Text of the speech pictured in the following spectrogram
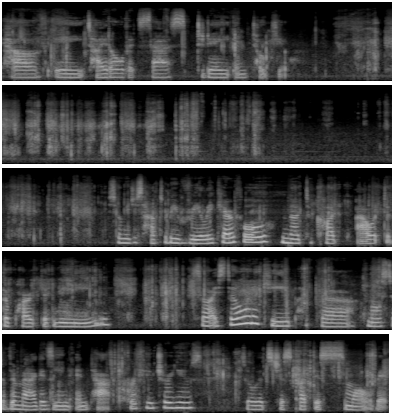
have a title that says Today in Tokyo. So we just have to be really careful not to cut out the part that we need. So I still want to keep the most of the magazine intact for future use. So let's just cut this small bit.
